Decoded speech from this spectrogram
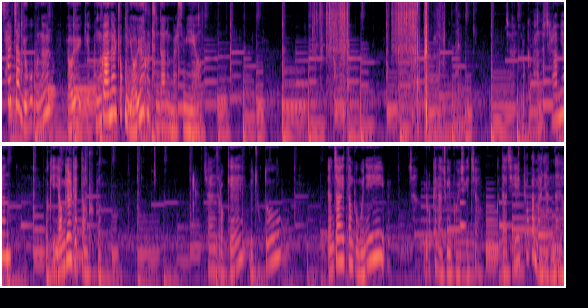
살짝 이 부분을 여유 있게 공간을 조금 여유를 준다는 말씀이에요. 자, 이렇게 바느질 하면 여기 연결됐던 부분 자연스럽게 이쪽도 연장했던 부분이 자, 이렇게 나중에 보이시겠죠? 그다지 표가 많이 안 나요.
